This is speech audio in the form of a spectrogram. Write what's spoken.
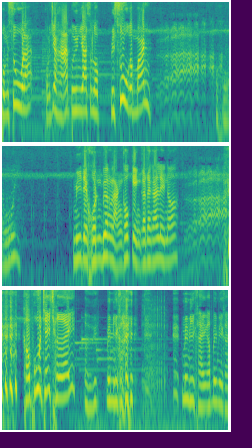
ผมสู้แล้วผมจะหาปืนยาสลบไปสู้กับมัน โอ้โหมีแต่คนเบื้องหลังเขาเก่งกันทั้งนั้นเลยเนาะ เขาพูดเฉยๆ เอ้ยไม่มีใคร ไม่มีใครครับไม่มีใคร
